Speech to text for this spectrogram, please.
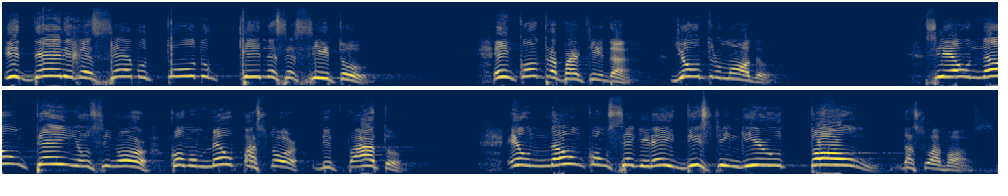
e dele recebo tudo que necessito. Em contrapartida, de outro modo, se eu não tenho o Senhor como meu pastor, de fato, eu não conseguirei distinguir o tom da sua voz.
